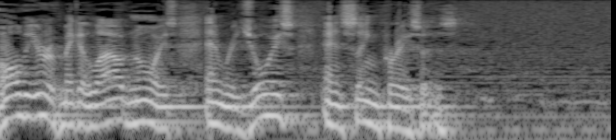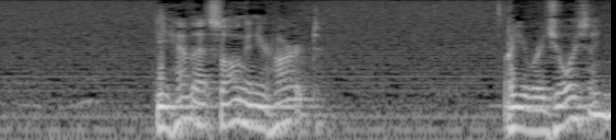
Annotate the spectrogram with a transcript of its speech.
all the earth, make a loud noise, and rejoice and sing praises. Do you have that song in your heart? Are you rejoicing?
